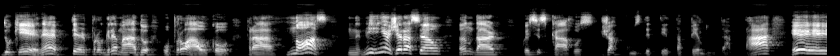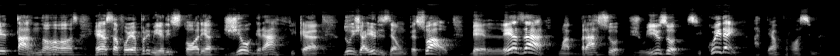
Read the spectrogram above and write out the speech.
Do que, né, ter programado o pro álcool para nós, minha geração, andar com esses carros jacuz de teta peluda, tá? Eita, nós! Essa foi a primeira história geográfica do Jairzão, pessoal. Beleza? Um abraço, juízo, se cuidem, até a próxima.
